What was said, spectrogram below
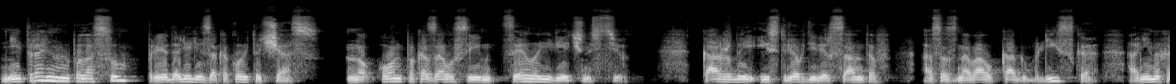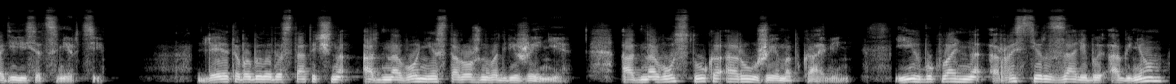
Нейтральную полосу преодолели за какой-то час, но он показался им целой вечностью. Каждый из трех диверсантов осознавал, как близко они находились от смерти. Для этого было достаточно одного неосторожного движения, одного стука оружием об камень, и их буквально растерзали бы огнем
